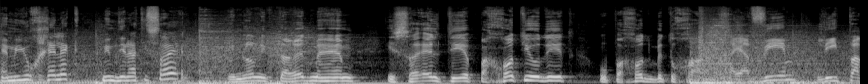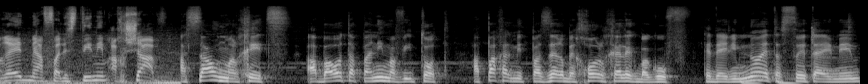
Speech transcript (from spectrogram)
הם יהיו חלק ממדינת ישראל. אם לא ניפרד מהם, ישראל תהיה פחות יהודית ופחות בטוחה. חייבים להיפרד מהפלסטינים עכשיו. הסאונד מלחיץ, הבעות הפנים מבעיטות, הפחד מתפזר בכל חלק בגוף. כדי למנוע את תסריט האימים,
